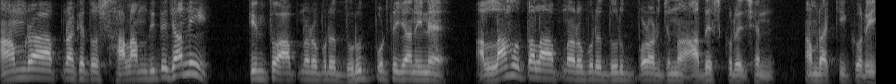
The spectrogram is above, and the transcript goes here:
আমরা আপনাকে তো সালাম দিতে জানি, কিন্তু আপনার উপরে দুরুদ পড়তে জানি না। আল্লাহ তালা আপনার উপরে দুরুদ পড়ার জন্য আদেশ করেছেন, আমরা কি করি?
